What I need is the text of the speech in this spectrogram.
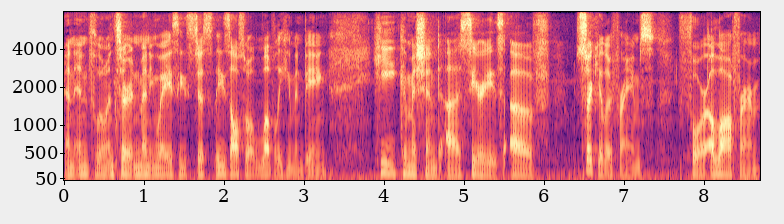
an influencer in many ways. He's just he's also a lovely human being. He commissioned a series of circular frames for a law firm,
